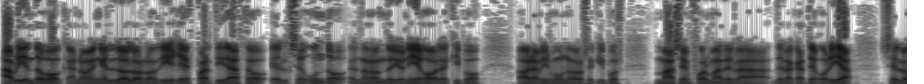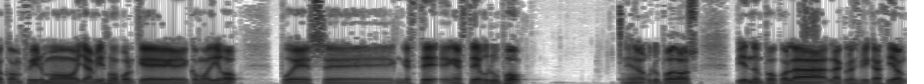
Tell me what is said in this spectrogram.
abriendo boca, ¿no? En el Lolo Rodríguez, partidazo, el segundo, el Nalondo Yoniego, el equipo, ahora mismo uno de los equipos más en forma de la, de la categoría. Se lo confirmo ya mismo porque, como digo, pues eh, en este, en este grupo en el grupo 2, viendo un poco la, clasificación,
